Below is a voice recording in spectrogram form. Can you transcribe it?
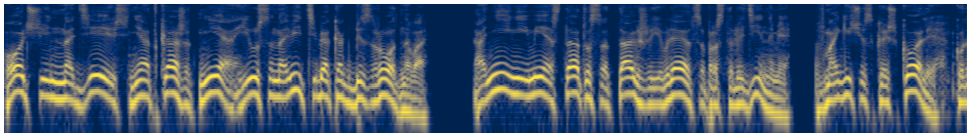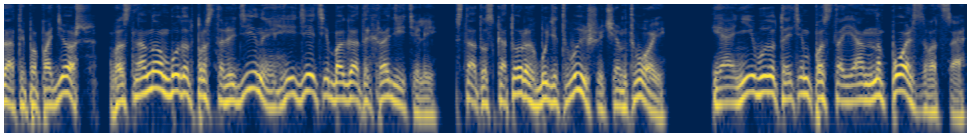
очень надеюсь, не откажет мне и усыновить тебя как безродного. Они, не имея статуса, также являются простолюдинами. В магической школе, куда ты попадешь, в основном будут простолюдины и дети богатых родителей, статус которых будет выше, чем твой. И они будут этим постоянно пользоваться.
